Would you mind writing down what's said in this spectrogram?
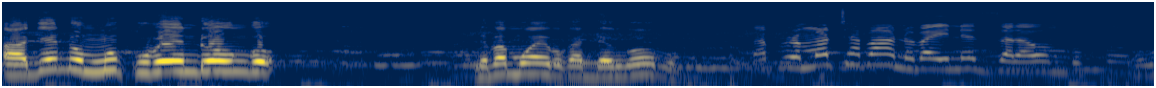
agenda omukuba endongo. Ne bamuwayo bukadde ng'obwo bapromota baano balina ezzalawo mu bufunze.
